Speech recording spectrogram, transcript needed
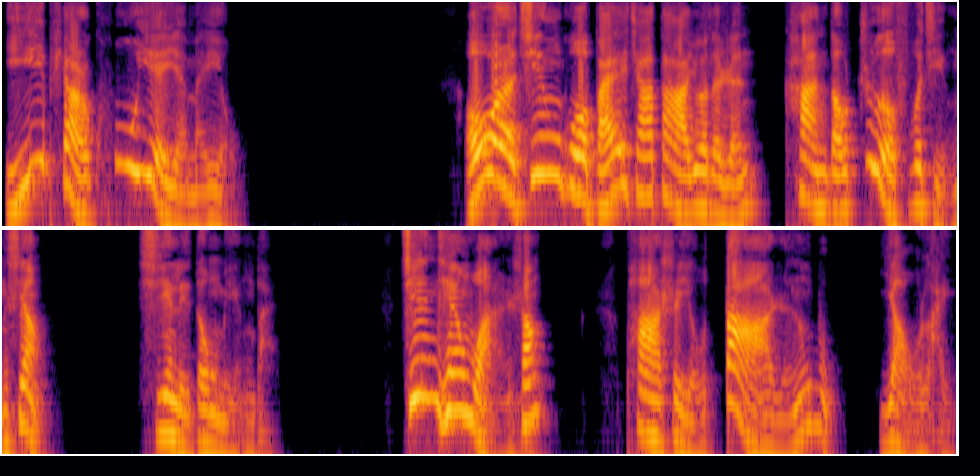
一片枯叶也没有。偶尔经过白家大院的人看到这幅景象，心里都明白，今天晚上怕是有大人物要来。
